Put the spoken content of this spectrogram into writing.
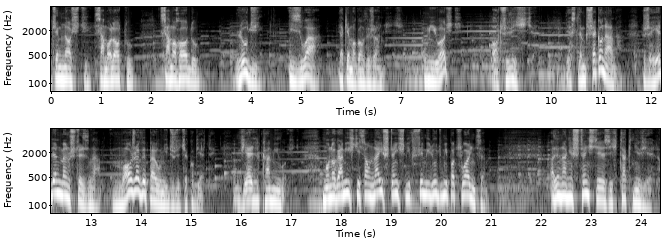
ciemności, samolotu, samochodu, ludzi i zła, jakie mogą wyrządzić. Miłość? Oczywiście. Jestem przekonana, że jeden mężczyzna może wypełnić życie kobiety. Wielka miłość. Monogamiści są najszczęśliwszymi ludźmi pod słońcem. Ale na nieszczęście jest ich tak niewielu.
